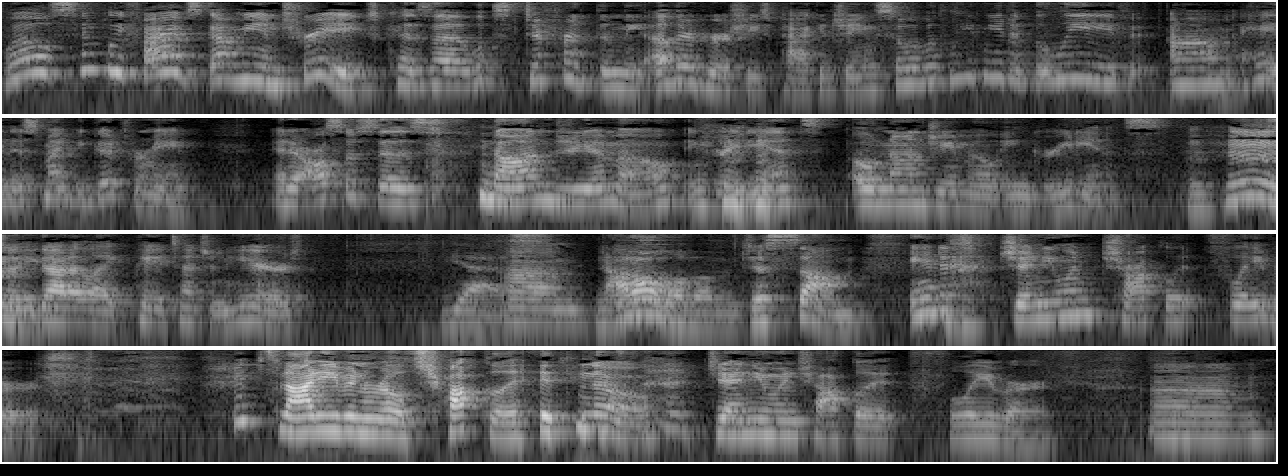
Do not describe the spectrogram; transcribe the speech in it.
Well, Simply Five's got me intrigued because uh, it looks different than the other Hershey's packaging, so it would lead me to believe, um, hey, this might be good for me. And it also says non-GMO ingredients. oh, non-GMO ingredients. Mm-hmm. So you gotta like pay attention here. Yes. Um, Not oh. all of them, just some. And it's genuine chocolate flavor. It's not even real chocolate. No. Genuine chocolate flavor. Um,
